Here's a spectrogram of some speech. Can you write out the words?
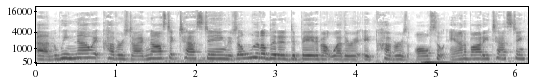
Um, we know it covers diagnostic testing. There's a little bit of debate about whether it covers also antibody testing.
